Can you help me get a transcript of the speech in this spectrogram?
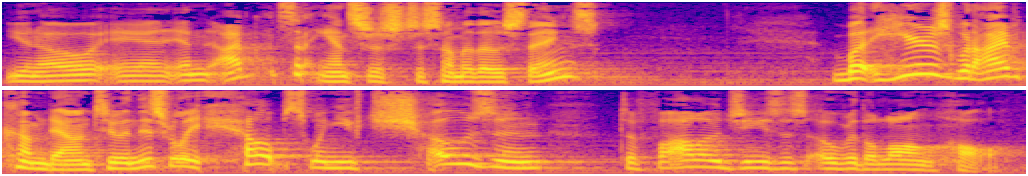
you know, and, and I've got some answers to some of those things. But here's what I've come down to, and this really helps when you've chosen to follow Jesus over the long haul.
